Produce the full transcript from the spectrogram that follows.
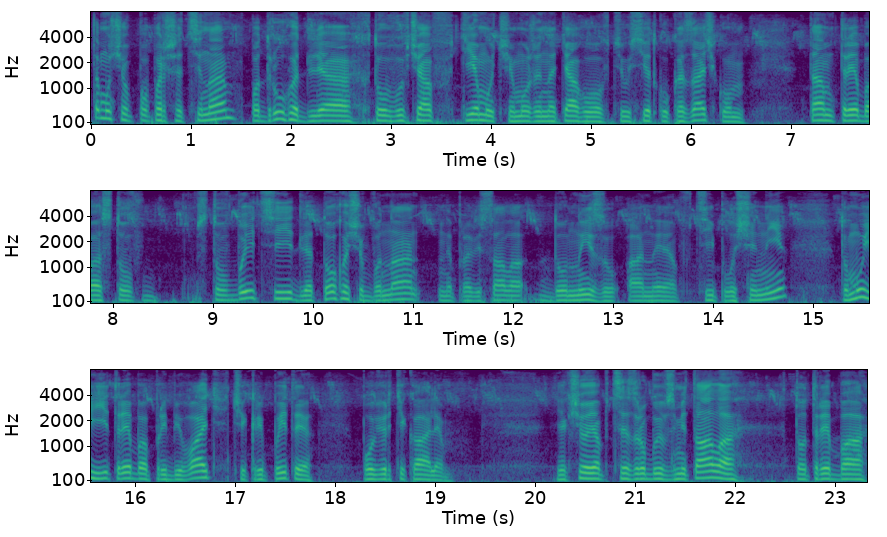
Тому що, по-перше, ціна. По-друге, для хто вивчав тему чи може натягував цю сітку казачку, там треба стов... стовби для того, щоб вона не провісала донизу, а не в цій площині. Тому її треба прибивати чи кріпити по вертикалі. Якщо я б це зробив з метала, то треба,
